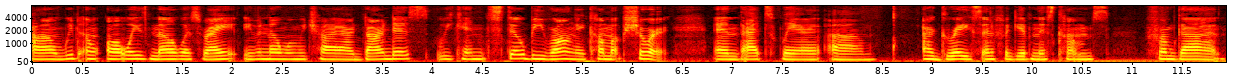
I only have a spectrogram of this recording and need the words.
um, we don't always know what's right, even though when we try our darndest, we can still be wrong and come up short. And that's where um, our grace and forgiveness comes from God.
